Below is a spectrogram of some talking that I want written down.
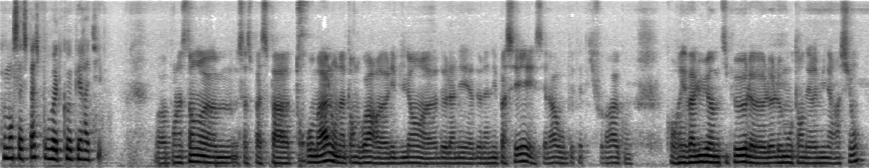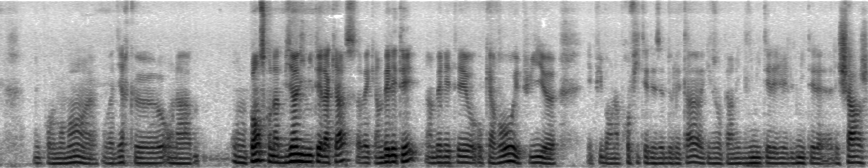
comment ça se passe pour votre coopérative? Pour l'instant, euh, ça ne se passe pas trop mal. On attend de voir les bilans de l'année passée et c'est là où peut-être qu'il faudra qu'on réévalue un petit peu le, montant des rémunérations. Mais pour le moment, on va dire qu'on a on pense qu'on a bien limité la casse avec un bel été, un bel été au, caveau, et puis, euh, et puis bah, on a profité des aides de l'État euh, qui nous ont permis de limiter les, limiter les charges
